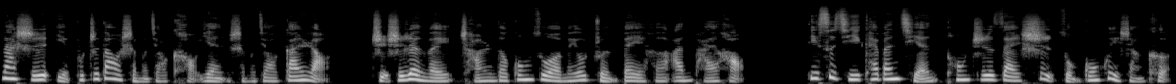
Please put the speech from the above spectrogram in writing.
那时也不知道什么叫考验，什么叫干扰，只是认为常人的工作没有准备和安排好。第四期开班前通知在市总工会上课，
